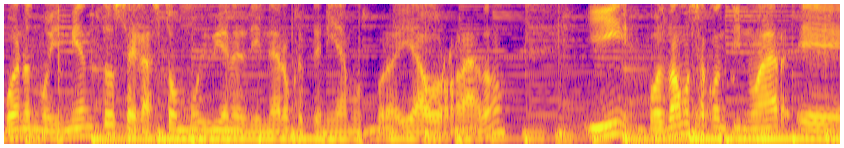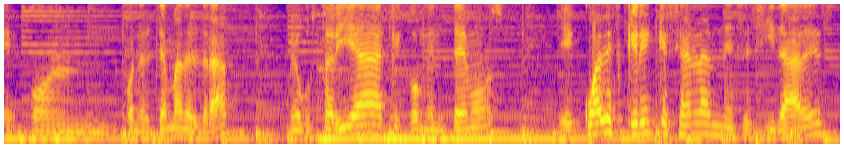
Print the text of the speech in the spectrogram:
buenos movimientos, se gastó muy bien el dinero que teníamos por ahí ahorrado. Y pues vamos a continuar eh, con, con, el tema del draft. Me gustaría que comentemos eh, cuáles creen que sean las necesidades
